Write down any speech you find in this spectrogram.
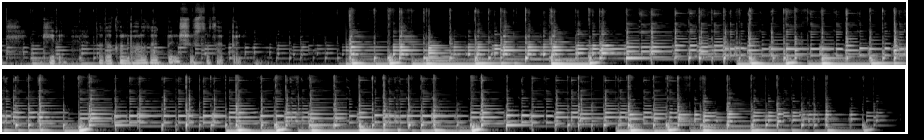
ঘিরে। ততক্ষণ ভালো থাকবেন, সুস্থ থাকবেন।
